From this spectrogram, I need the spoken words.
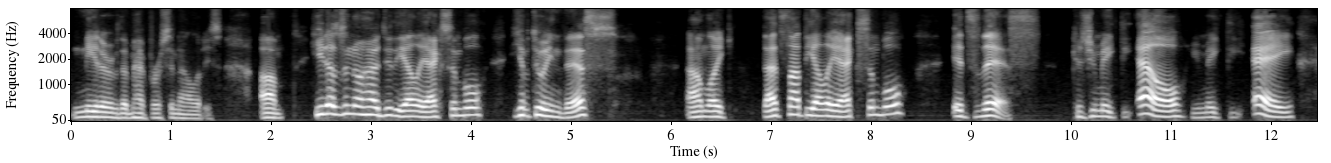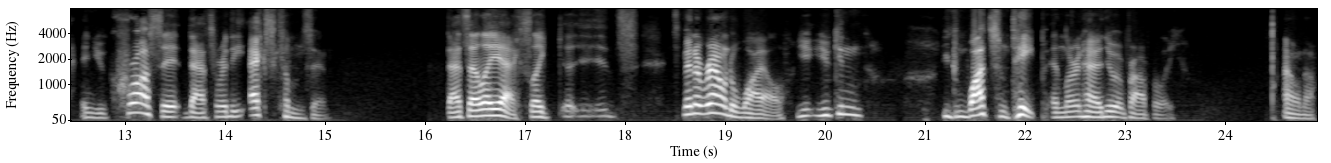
neither of them have personalities. Um, he doesn't know how to do the LAX symbol. He kept doing this. I'm like, that's not the LAX symbol. It's this. Because you make the L, you make the A, and you cross it, that's where the X comes in. That's LAX. Like uh, it's it's been around a while. You you can you can watch some tape and learn how to do it properly. I don't know.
